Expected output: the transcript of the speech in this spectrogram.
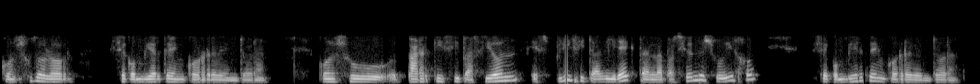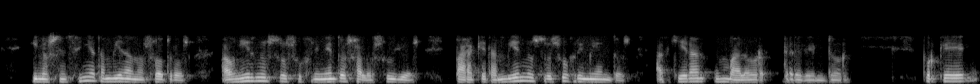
con su dolor se convierte en corredentora, con su participación explícita, directa en la pasión de su Hijo, se convierte en corredentora y nos enseña también a nosotros a unir nuestros sufrimientos a los suyos, para que también nuestros sufrimientos adquieran un valor redentor. Porque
